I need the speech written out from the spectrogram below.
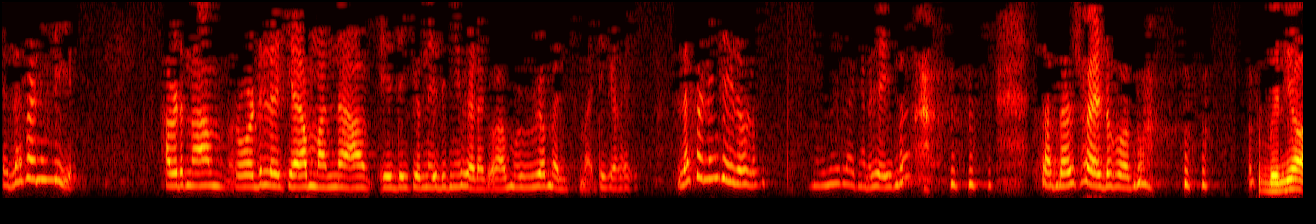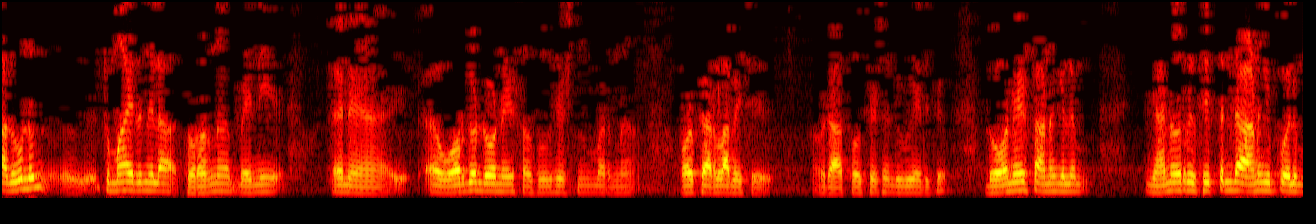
എല്ലാ പണിയും ചെയ്യും. അവിടുന്ന് ആ റോഡിൽ റോഡിലേക്ക് ആ മണ്ണ് ആ ഇടിക്കുന്ന ഇടിഞ്ഞു കിടക്കും. ആ മുഴുവൻ വലിച്ചു മാറ്റി കളയും എല്ലാ പണിയും ചെയ്തോളും. ഒന്നുമില്ല അങ്ങനെ ചെയ്യുന്നു. സന്തോഷമായിട്ട് പോന്നു ബെന്നി അതുകൊണ്ടും ചുമ്മാ ഇരുന്നില്ല. തുടർന്ന് ബെന്നി പിന്നെ ഓർഗൻ ഡോണേഴ്സ് അസോസിയേഷൻ പറഞ്ഞ ഓൾ കേരള ബേസ് ഒരു അസോസിയേഷൻ രൂപീകരിച്ച്. ഡോണേഴ്സ് ആണെങ്കിലും ഞാനൊരു റിസിപ്റ്റന്റ് ആണെങ്കിൽ പോലും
